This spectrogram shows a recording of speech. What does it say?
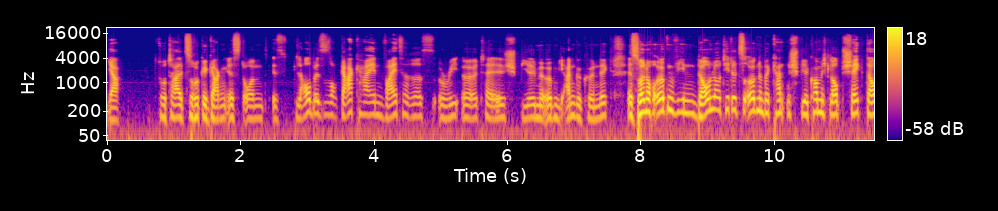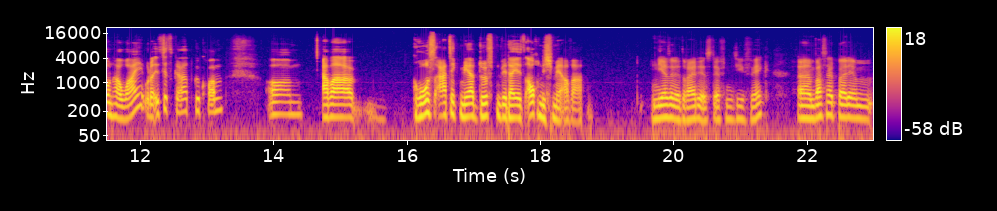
ja total zurückgegangen ist und ich glaube, es ist auch gar kein weiteres Retail-Spiel mehr irgendwie angekündigt. Es soll noch irgendwie ein Download-Titel zu irgendeinem bekannten Spiel kommen. Ich glaube, Shakedown Hawaii oder ist jetzt gerade gekommen. Ähm, aber großartig mehr dürften wir da jetzt auch nicht mehr erwarten. Nee, also der 3D ist definitiv weg. Ähm, was halt bei dem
